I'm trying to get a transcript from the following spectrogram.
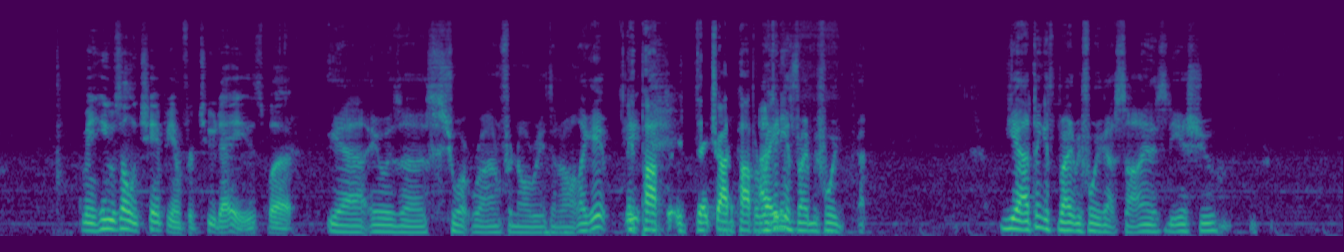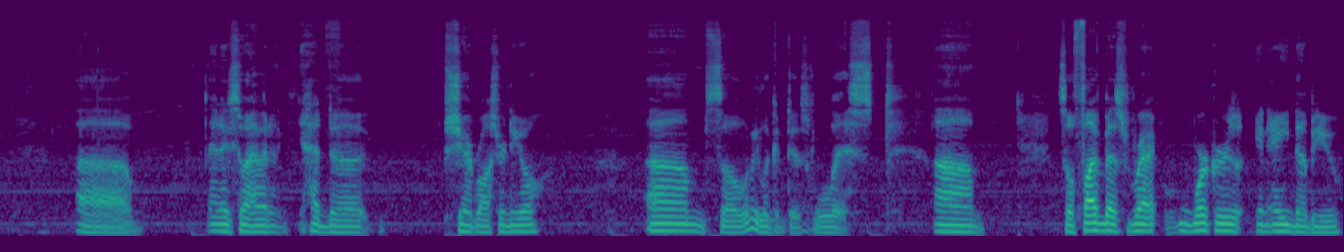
I mean, he was only champion for two days, but Yeah, it was a short run for no reason at all. Like it, They it- popped. it- They tried to pop a I think it's right before. Yeah, I think it's right before he got signed. It's the issue. Uh, and they still haven't had the shared roster deal. Um, so let me look at this list. Um, so five best ra- workers in AEW.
